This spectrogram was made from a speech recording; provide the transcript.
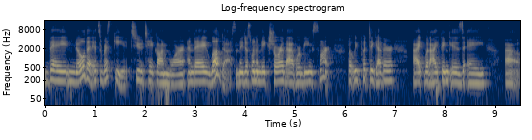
they know that it's risky to take on more and they loved us and they just want to make sure that we're being smart. But we put together I, what I think is a uh,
